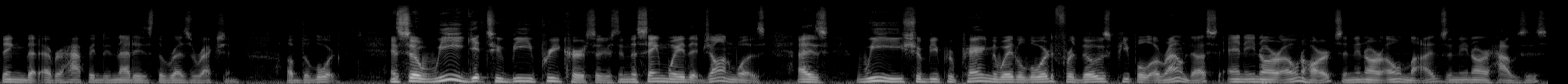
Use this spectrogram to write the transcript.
thing that ever happened, and that is the resurrection of the Lord. And so we get to be precursors in the same way that John was, as we should be preparing the way the Lord for those people around us and in our own hearts and in our own lives and in our houses.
